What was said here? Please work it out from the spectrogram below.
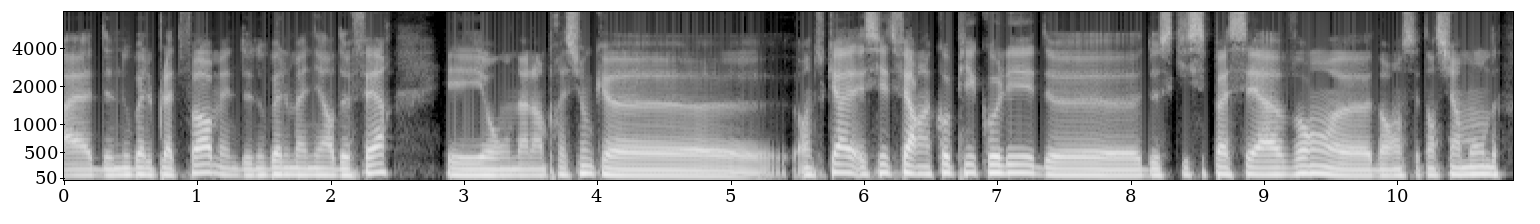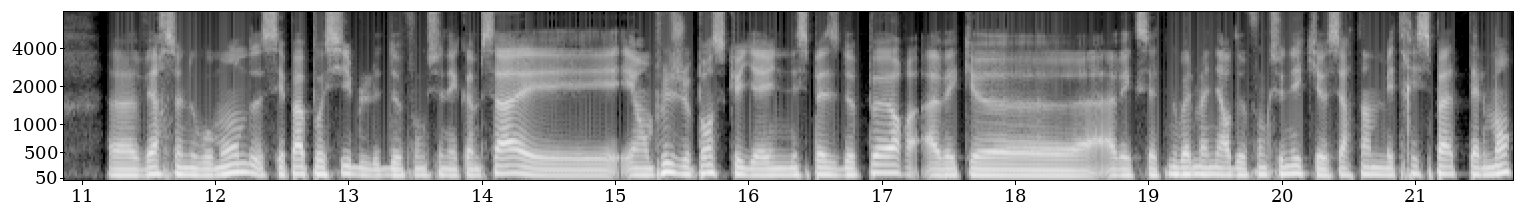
à de nouvelles plateformes et de nouvelles manières de faire. Et on a l'impression que, en tout cas, essayer de faire un copier-coller de, de ce qui se passait avant euh, dans cet ancien monde euh, vers ce nouveau monde, c'est pas possible de fonctionner comme ça. Et, et en plus, je pense qu'il y a une espèce de peur avec euh, avec cette nouvelle manière de fonctionner que certains ne maîtrisent pas tellement.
